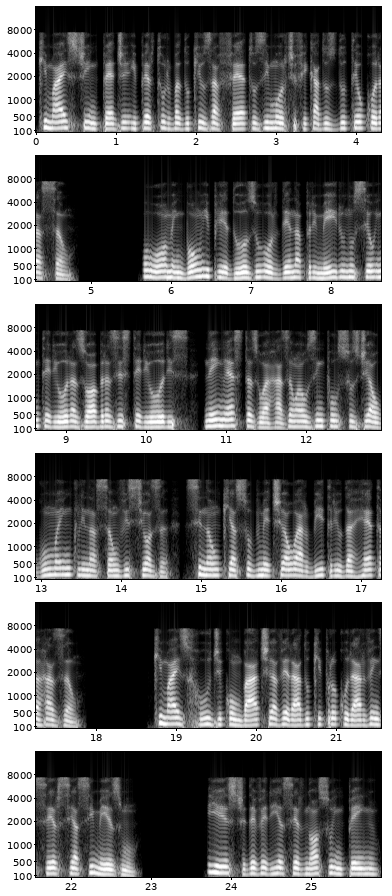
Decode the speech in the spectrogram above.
que mais te impede e perturba do que os afetos e mortificados do teu coração. O homem bom e piedoso ordena primeiro no seu interior as obras exteriores, nem estas o arrasam aos impulsos de alguma inclinação viciosa, senão que a submete ao arbítrio da reta razão. Que mais rude combate haverá do que procurar vencer-se a si mesmo? E este deveria ser nosso empenho,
